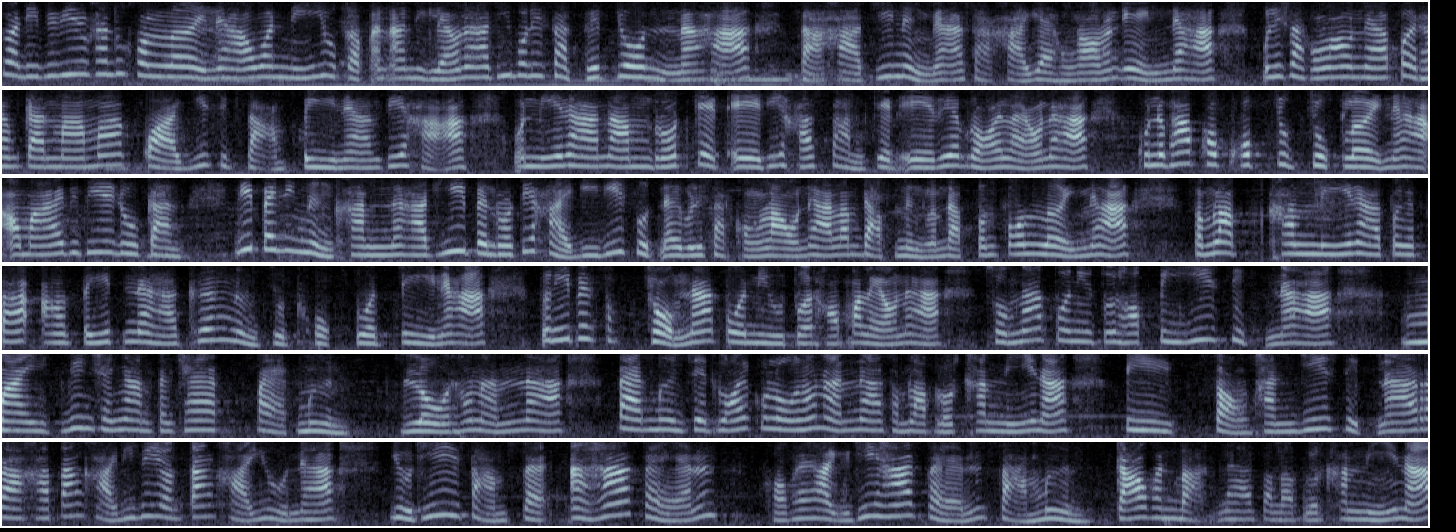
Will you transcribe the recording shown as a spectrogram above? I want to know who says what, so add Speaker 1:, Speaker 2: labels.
Speaker 1: สวัสดีพี่ๆทุกท่านทุกคนเลยนะคะ วันนี้อยู่กับอันอันอีกแล้วนะคะ ที่บริษัทเพชรยนต์นะคะ สาขาที่หนึ่งนะคะสาขาใหญ่ของเรานั่นเองนะคะ บริษัทของเราเนี่ยเปิดทำการมามากกว่า 23 ปีนะคะพี่ๆขาวันนี้นะคะนำรถเกรด A ที่คัสสันเกรด A เรียบร้อยแล้วนะคะคุณภาพครบครบจุกๆเลยนะคะเอามาให้พี่ๆได้ดูกัน นี่เป็นอีกหนึ่งคันนะคะ ที่เป็นรถที่ขายดีที่สุดในบริษัทของเรานะคะลำดับหนึ่งลำดับต้นๆเลยนะคะสำหรับคันนี้นะคะ Toyota Altis นะคะเครื่อง 1.6 ตัว G นะคะ ตัวนี้เป็นโฉมหน้าตัวนิวตัวท็อปมาแล้วนะคะโฉมหน้าตัวนิวตัวท็อปปี 20 นะคะ ไม่วิ่งใช้งานไปแค่ 80,000 โลเท่านั้นนะคะ 87,000กิโลเท่านั้นนะสำหรับรถคันนี้นะ ปี 2020 นะ ราคาตั้งขายที่พี่ยนตั้งขายอยู่นะคะอยู่ที่3แสนอะ5แสนขออภัยค่ะอยู่ที่ 5 3 9 0 0 0 บาทนะคะสำหรับรถคันนี้นะ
